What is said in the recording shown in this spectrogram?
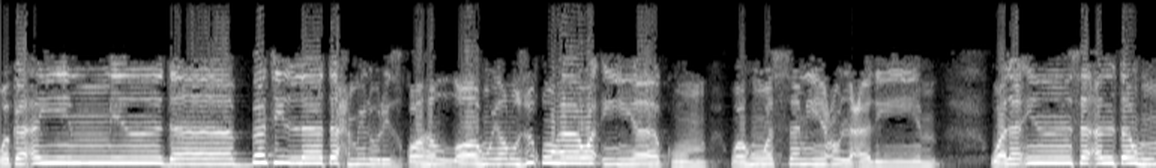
وكأي من دابة لا تحمل رزقها الله يرزقها وإياكم وهو السميع العليم. ولئن سألتهم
